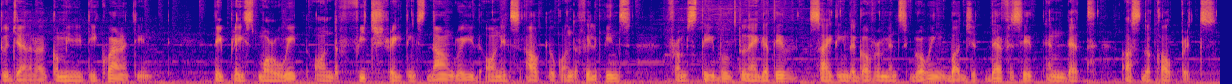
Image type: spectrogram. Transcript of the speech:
to general community quarantine. They placed more weight on the Fitch Ratings downgrade on its outlook on the Philippines from stable to negative, citing the government's growing budget deficit and debt as the culprits.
